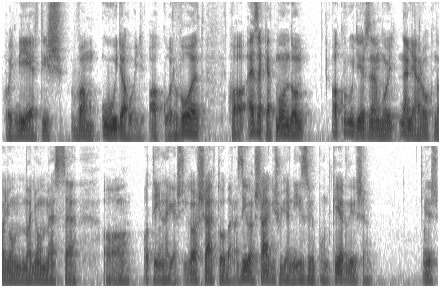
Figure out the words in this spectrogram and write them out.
hogy miért is van úgy, ahogy akkor volt. Ha ezeket mondom, akkor úgy érzem, hogy nem járok nagyon-nagyon messze a, a tényleges igazságtól, bár az igazság is ugye nézőpont kérdése. És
